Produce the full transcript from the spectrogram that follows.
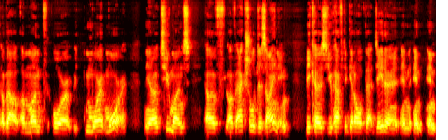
about a month or more more, you know, two months of of actual designing because you have to get all of that data in, in, in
